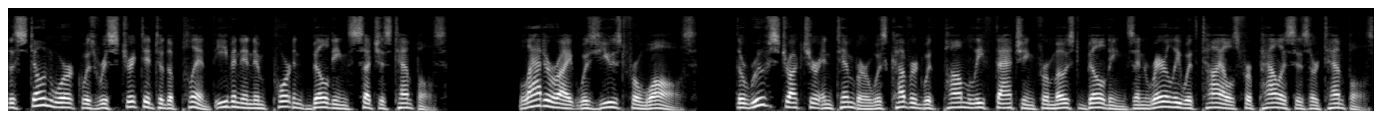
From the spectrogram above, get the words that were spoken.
The stonework was restricted to the plinth even in important buildings such as temples. Laterite was used for walls. The roof structure in timber was covered with palm leaf thatching for most buildings and rarely with tiles for palaces or temples.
